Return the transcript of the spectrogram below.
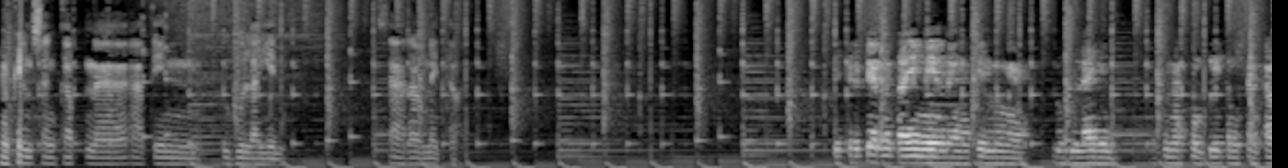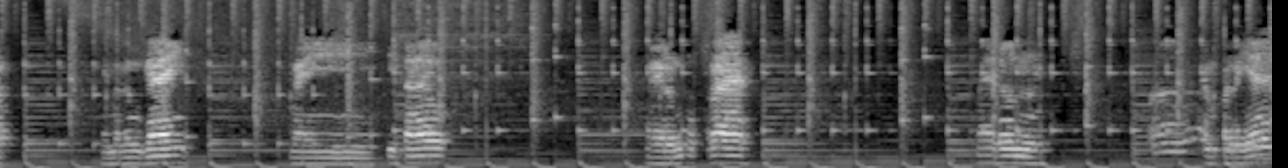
Yung sangkap na atin gugulayin sa araw na ito. I-prepare na tayo ngayon ng ating mga gugulayin. Ito na kumpletong sangkap. May malunggay, may sitaw, mayroon okra, mayroon ampalaya,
